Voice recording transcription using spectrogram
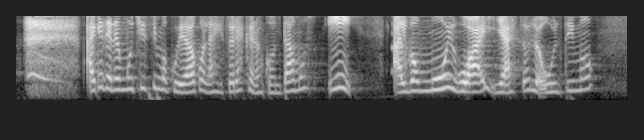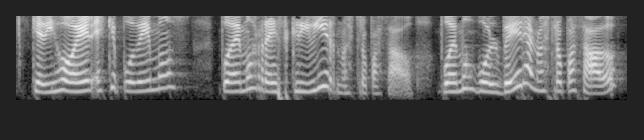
Hay que tener muchísimo cuidado con las historias que nos contamos y algo muy guay, ya esto es lo último que dijo él, es que podemos, podemos reescribir nuestro pasado, podemos volver a nuestro pasado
